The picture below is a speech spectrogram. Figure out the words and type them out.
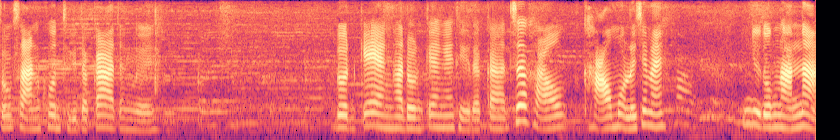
สงสารคนถือตะกร้าจังเลย โดนแกล้งค่ะ โดนแกล้งให้ถือตะกร้า เสื้อขาวขาวหมดเลยใช่ไหมมันอยู่ตรงนั้นน่ะ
